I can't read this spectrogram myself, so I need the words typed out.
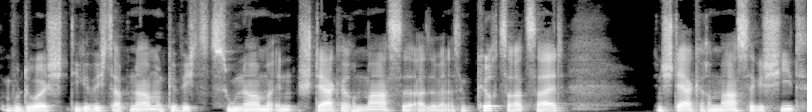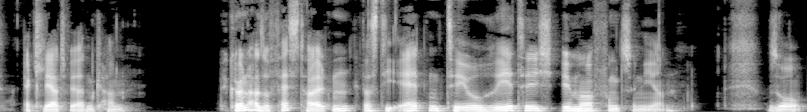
wodurch die Gewichtsabnahme und Gewichtszunahme in stärkerem Maße, also wenn es in kürzerer Zeit in stärkerem Maße geschieht, erklärt werden kann. Wir können also festhalten, dass Diäten theoretisch immer funktionieren. So,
